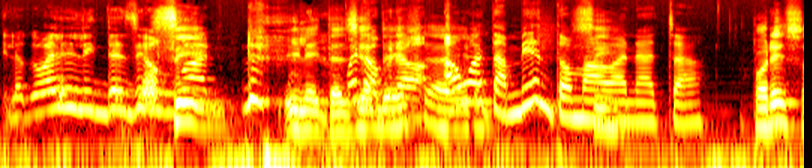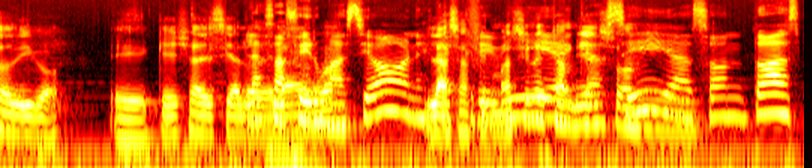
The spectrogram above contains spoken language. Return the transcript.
lo que vale es la intención, sí, Juan. Y la intención bueno, pero de ella agua era... también tomaba Sí. Nacha. Por eso digo, eh, que ella decía lo Las del agua. afirmaciones, que Las afirmaciones también que son... hacía, son todas,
